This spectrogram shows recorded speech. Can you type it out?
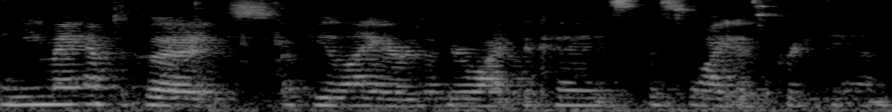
And you may have to put a few layers of your white because this white is pretty thin.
